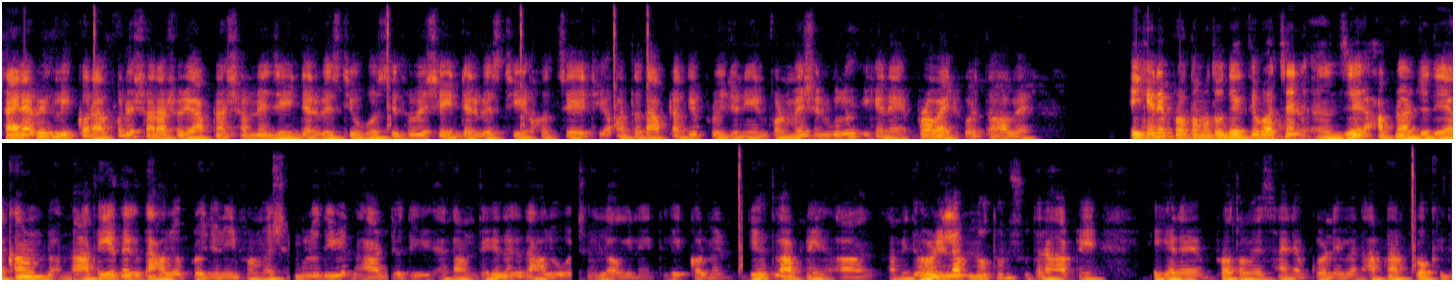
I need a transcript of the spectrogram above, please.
সাইন আপে ক্লিক করার পরে সরাসরি আপনার সামনে যে ইন্টারভেসটি উপস্থিত হবে, সেই ইন্টারভেসটি হচ্ছে এটি। অর্থাৎ আপনাকে প্রয়োজনীয় ইনফরমেশনগুলো এখানে প্রোভাইড করতে হবে। এখানে প্রথমত দেখতে পাচ্ছেন যে আপনার যদি অ্যাকাউন্ট না থেকে থাকে, তাহলে প্রয়োজনীয় ইনফরমেশনগুলো দিবেন। আর যদি অ্যাকাউন্ট থেকে থাকে, তাহলে অবশ্যই লগ ইনে ক্লিক করবেন। যেহেতু আপনি আমি ধরে নিলাম নতুন, সুতরাং আপনি এখানে প্রথমে সাইন আপ করে নেবেন। আপনার প্রকৃত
